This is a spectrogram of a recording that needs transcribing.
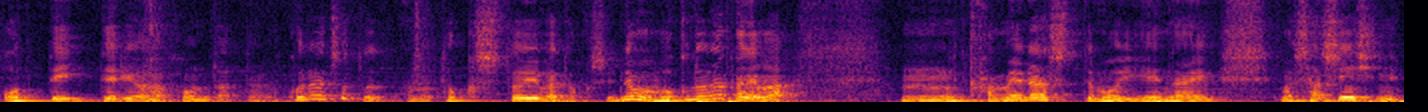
追っていってるような本だったのでこれはちょっとあの特殊といえば特殊。でも僕の中では、うん、カメラ誌とも言えない、まあ、写真誌に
